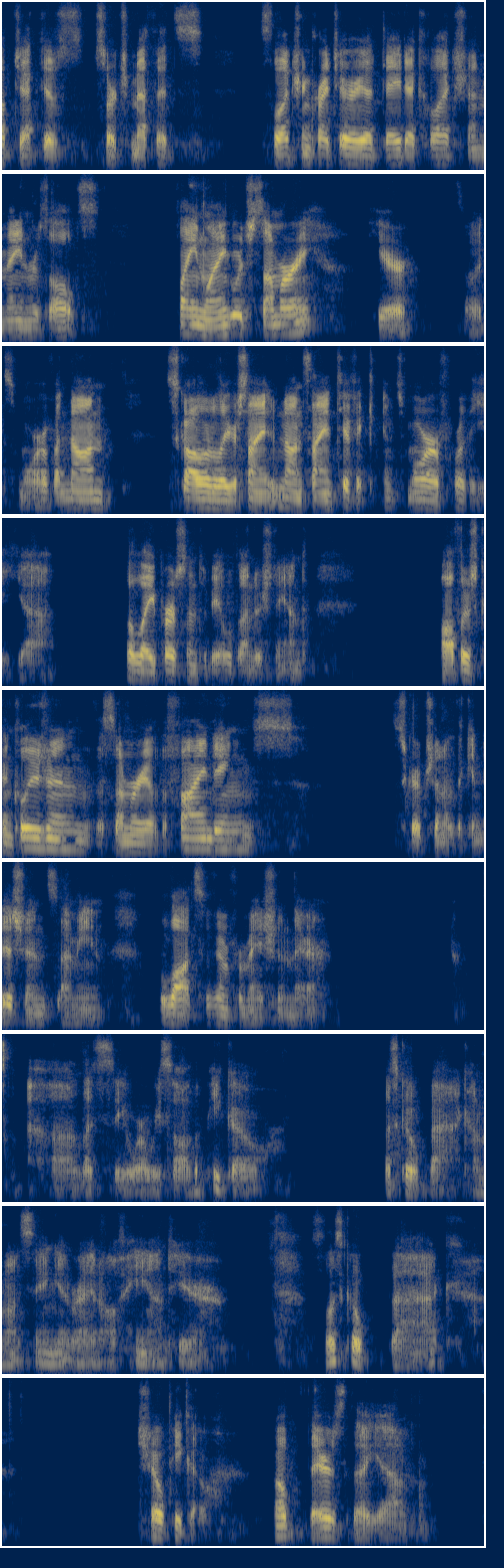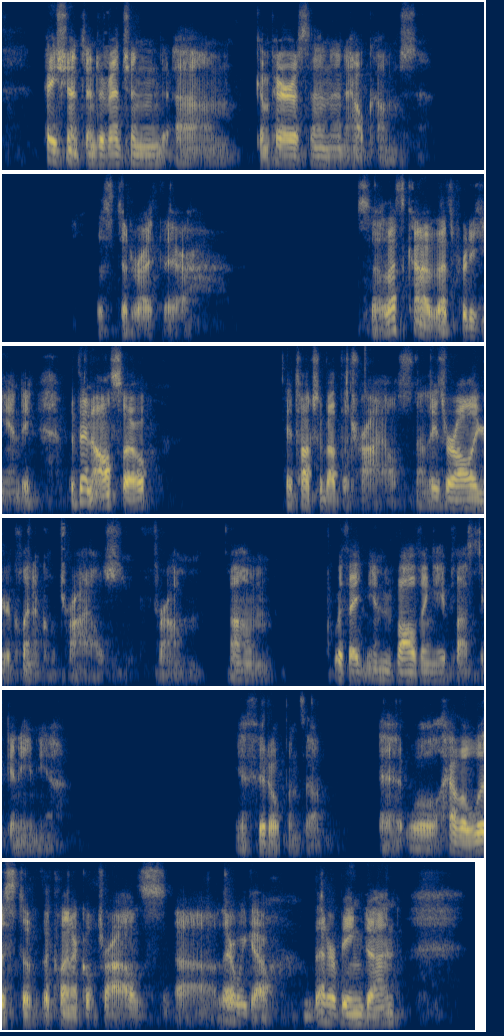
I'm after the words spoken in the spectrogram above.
objectives, search methods, selection criteria, data collection, main results, plain language summary here. So it's more of a non-scholarly or non-scientific. It's more for the uh, the layperson to be able to understand. Author's conclusion, the summary of the findings, description of the conditions. I mean, lots of information there. Uh, let's see where we saw the PICO. Let's go back. I'm not seeing it right offhand here. So let's go back. Show PICO. Oh, there's the um, patient intervention um, comparison and outcomes listed right there. So that's kind of, that's pretty handy. But then also, it talks about the trials. Now these are all your clinical trials from, um, with a, involving aplastic anemia. If it opens up, it will have a list of the clinical trials. Uh, there we go, that are being done.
